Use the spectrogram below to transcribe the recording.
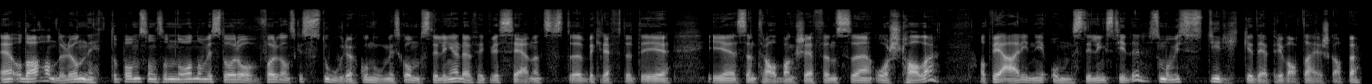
Eh, og da handler det jo nettopp om, sånn som nå, når vi står overfor ganske store økonomiske omstillinger, det fikk vi senest bekreftet i, i sentralbanksjefens eh, årstale at vi er inne i omstillingstider, så må vi styrke det private eierskapet.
